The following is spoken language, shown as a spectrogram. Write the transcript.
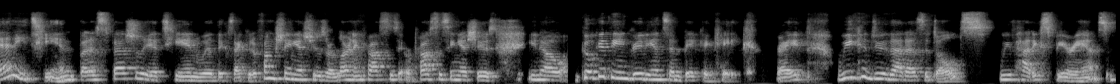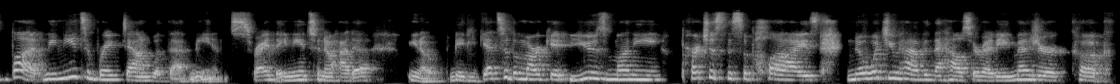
any teen, but especially a teen with executive functioning issues or learning process or processing issues, you know, go get the ingredients and bake a cake, right? We can do that as adults. We've had experience, but we need to break down what that means, right? They need to know how to, you know, maybe get to the market, use money, purchase the supplies, know what you have in the house already, measure, cook,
